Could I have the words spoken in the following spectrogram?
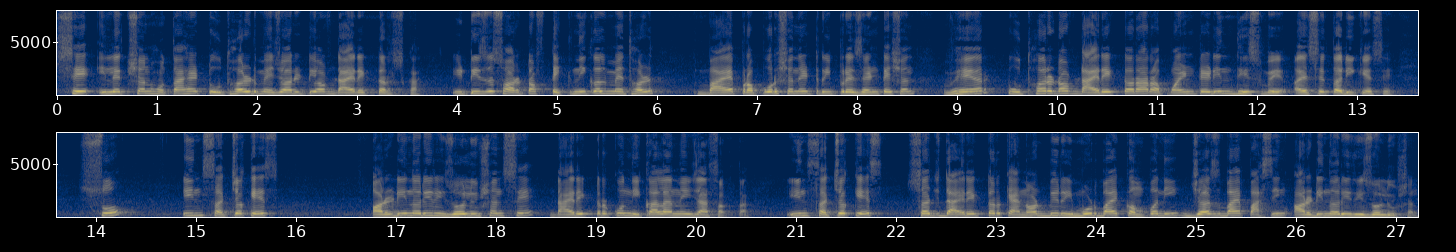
से इलेक्शन होता है two third majority of directors का। It is a sort of technical method by proportionate representation where two third of director are appointed in this way ऐसे तरीके से। So in such a case ordinary resolution से डायरेक्टर को निकाला नहीं जा सकता। In such a case such director cannot be remove by company just by passing ordinary resolution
